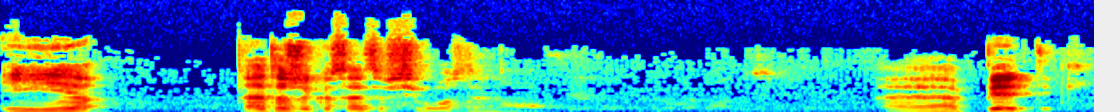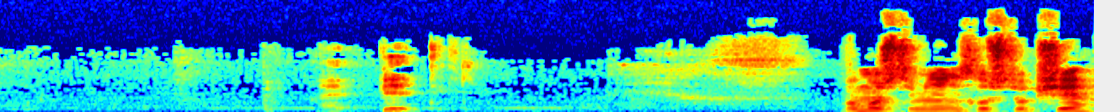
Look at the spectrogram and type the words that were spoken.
И это же касается всего остального. Опять-таки. Опять-таки. Вы можете меня не слушать вообще.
